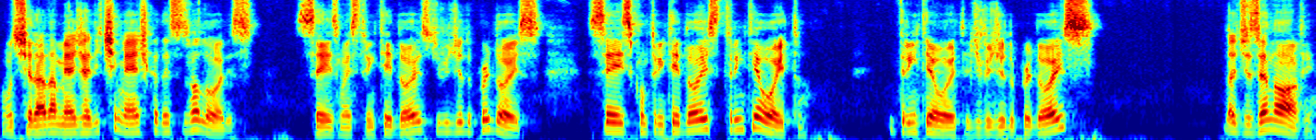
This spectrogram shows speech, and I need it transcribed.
vamos tirar a média aritmética desses valores. 6 mais 32 dividido por 2. 6 com 32, 38. E 38 dividido por 2, dá 19.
